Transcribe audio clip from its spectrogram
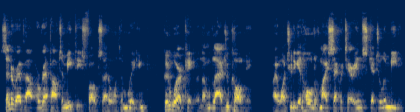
Send a rep out, a rep out to meet these folks. I don't want them waiting. Good work, Caitlin. I'm glad you called me. I want you to get hold of my secretary and schedule a meeting.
